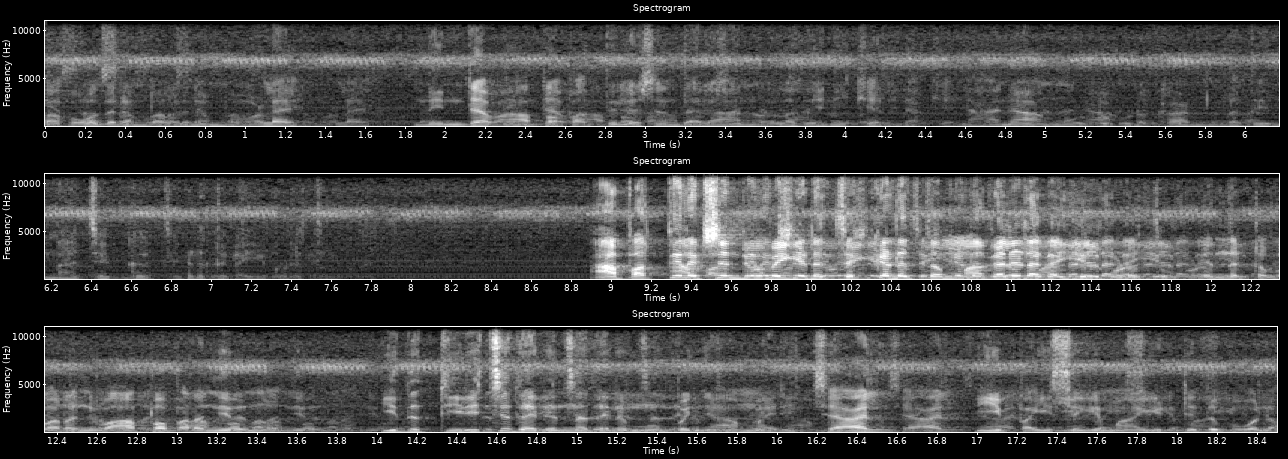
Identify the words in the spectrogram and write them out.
സഹോദരൻ പറഞ്ഞു മോളെ നിന്റെ വാപ്പ പത്ത് ലക്ഷം തരാനുള്ളത് എനിക്കല്ല. ഞാനാ അങ്ങോട്ട് കൊടുക്കാനുള്ളത് ഇന്ന് ചെക്ക് എടുത്ത് കൈ ആ പത്ത് ലക്ഷം രൂപയുടെ ചെക്കെടുത്ത് മകളുടെ കയ്യിൽ കൊടുത്തു. എന്നിട്ട് പറഞ്ഞു വാപ്പ പറഞ്ഞിരുന്നു ഇത് തിരിച്ചു തരുന്നതിന് മുമ്പ് ഞാൻ മരിച്ചാൽ ഈ പൈസയുമായിട്ട് ഇതുപോലെ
